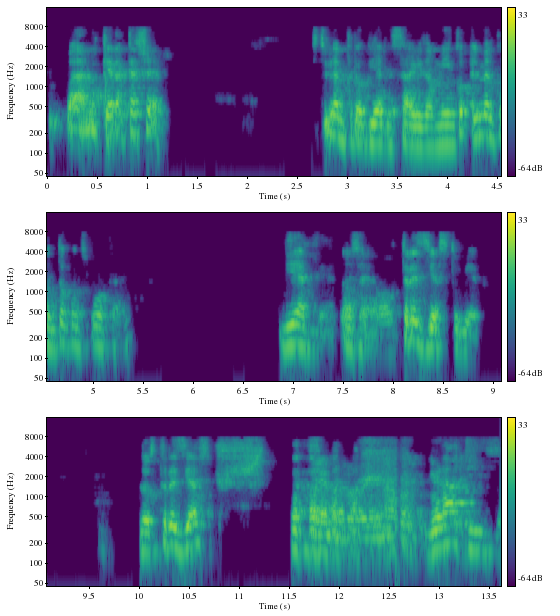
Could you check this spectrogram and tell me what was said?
Bueno, que era kasher. Estuvieron creo viernes, sábado y domingo. Él me lo contó con su boca. ¿eh? viernes, no sé, o tres días tuvieron. Los tres días, Gratis.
